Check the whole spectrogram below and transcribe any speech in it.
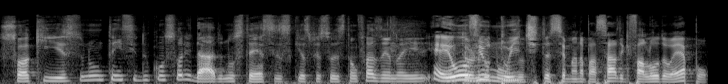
Só que isso não tem sido consolidado nos testes que as pessoas estão fazendo aí. É, eu ouvi o mundo. tweet da semana passada que falou do Apple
